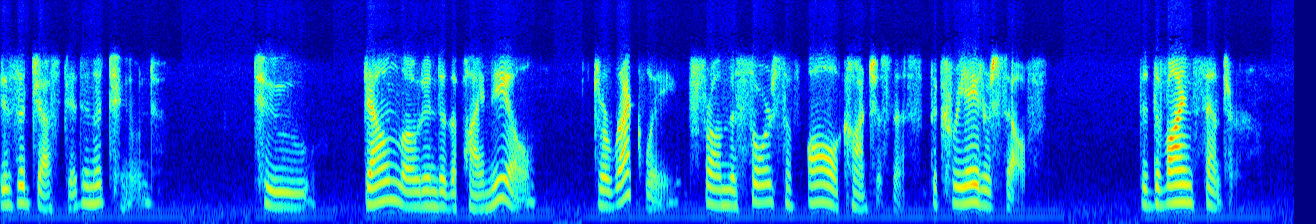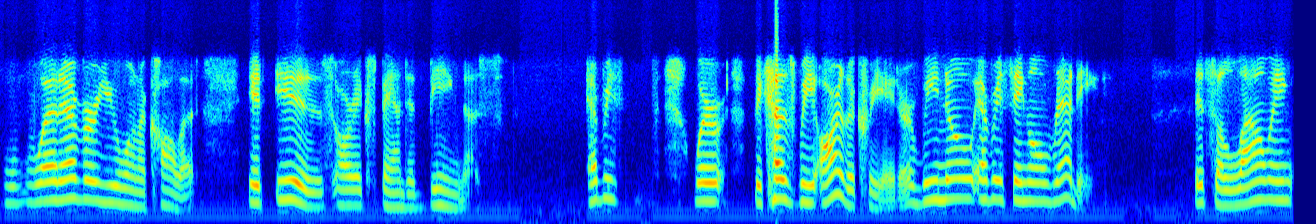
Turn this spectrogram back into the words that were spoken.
is adjusted and attuned to download into the pineal directly from the source of all consciousness, the creator self, the divine center, whatever you want to call it. It is our expanded beingness. Every where because we are the creator, we know everything already. It's allowing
